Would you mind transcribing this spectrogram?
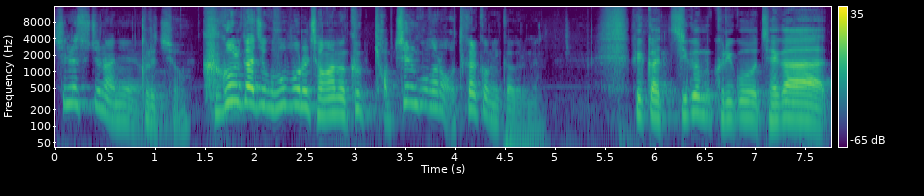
신뢰 수준 아니에요. 그렇죠. 그걸 가지고 후보를 정하면 그 겹치는 구간은 어떻게 할 겁니까 그러면? 그러니까 지금 그리고 제가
